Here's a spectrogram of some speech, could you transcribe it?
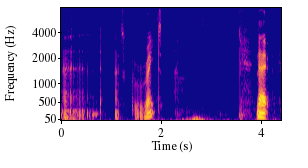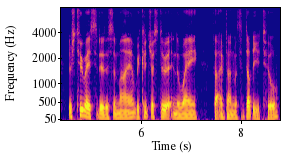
And that's great. Now, there's two ways to do this in Maya. We could just do it in the way that I've done with the W tool,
